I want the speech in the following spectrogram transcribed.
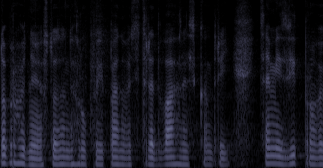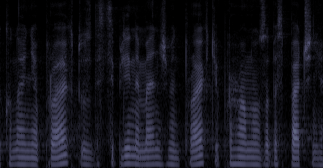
Доброго дня, я студент групи ІП 232 Гресько Андрій. Це мій звіт про виконання проекту з дисципліни менеджмент проєктів програмного забезпечення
